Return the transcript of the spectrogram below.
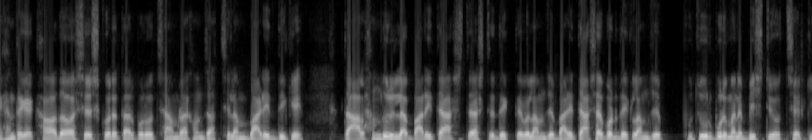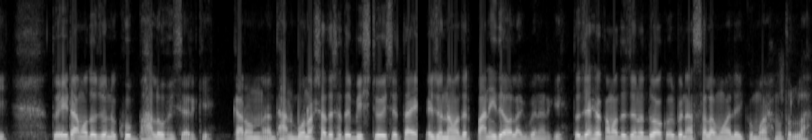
এখান থেকে খাওয়া দাওয়া শেষ করে তারপর হচ্ছে আমরা এখন যাচ্ছিলাম বাড়ির দিকে। তা আলহামদুলিল্লাহ বাড়িতে আসতে আসতে দেখতে পেলাম যে, বাড়িতে আসার পর দেখলাম যে, প্রচুর পরিমাণে বৃষ্টি হচ্ছে আর কি। তো এটা আমাদের জন্য খুব ভালো হয়েছে আর কি। কারণ ধান বোনার সাথে সাথে বৃষ্টি হয়েছে, তাই এই জন্য আমাদের পানি দেওয়া লাগবে আর কি। তো যাই হোক, আমাদের জন্য দোয়া করবেন। আসসালামু আলাইকুম রহমতুল্লাহ।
